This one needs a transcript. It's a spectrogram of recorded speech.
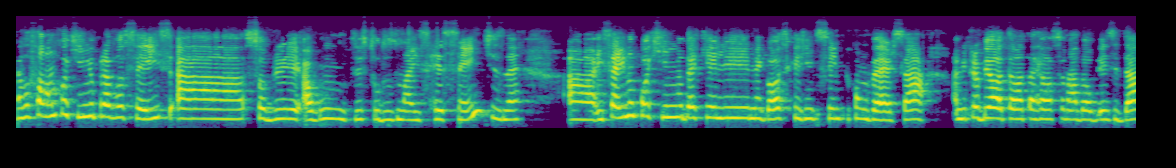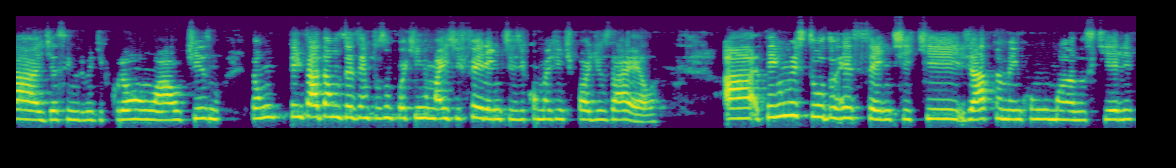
eu vou falar um pouquinho para vocês ah, sobre alguns estudos mais recentes, né? Ah, e saindo um pouquinho daquele negócio que a gente sempre conversa, ah, a microbiota ela está relacionada à obesidade, à síndrome de Crohn, ao autismo. Então, tentar dar uns exemplos um pouquinho mais diferentes de como a gente pode usar ela. Ah, tem um estudo recente que já também com humanos que ele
